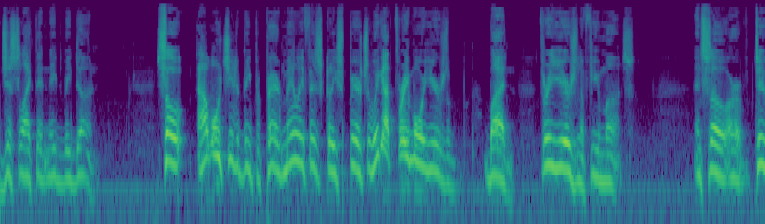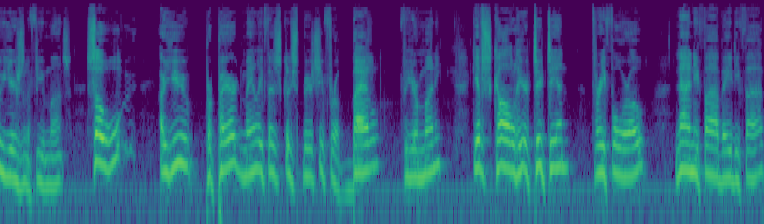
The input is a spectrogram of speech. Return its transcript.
just like that need to be done. So I want you to be prepared mentally, physically, spiritually. We got three more years of Biden, three years and a few months and so or two years and a few months. So, are you prepared mentally, physically, spiritually for a battle for your money? Give us a call here 210 340 9585.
